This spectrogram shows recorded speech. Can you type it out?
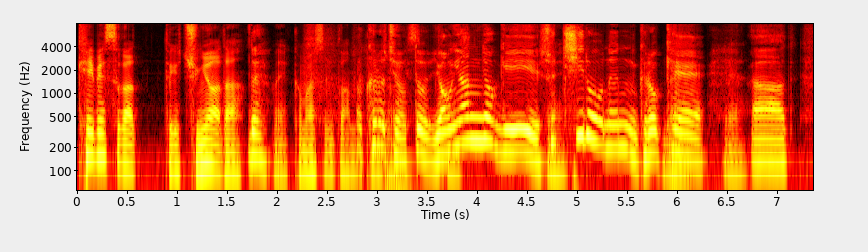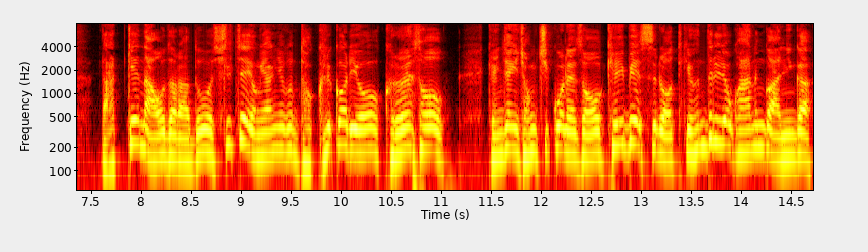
KBS가 되게 중요하다. 네. 네, 그 말씀도 한번. 그렇죠. 또 영향력이 네. 수치로는 그렇게 네. 네. 어, 낮게 나오더라도 실제 영향력은 더 클 거리요. 그래서 굉장히 정치권에서 KBS를 어떻게 흔들려고 하는 거 아닌가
